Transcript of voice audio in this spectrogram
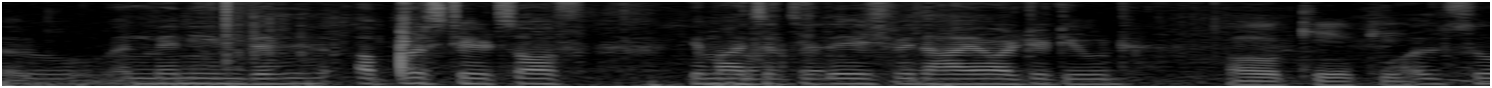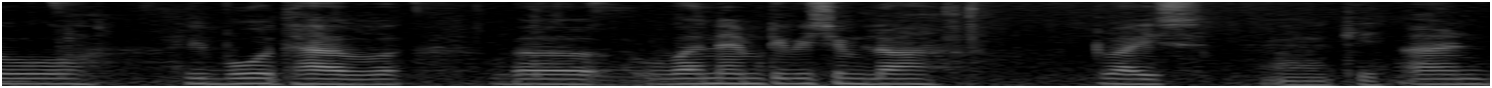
uh, and many in the upper states of Himachal Pradesh with high altitude. Okay, okay. Also, we both have uh, one MTB Shimla twice okay. and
